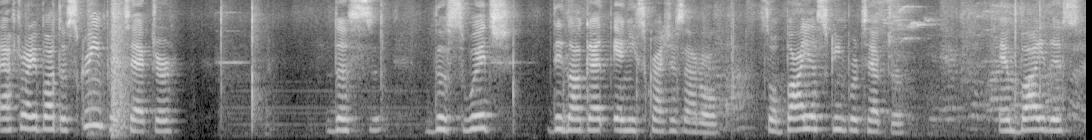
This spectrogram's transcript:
After I bought the screen protector, the the switch did not get any scratches at all. So buy a screen protector and buy this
